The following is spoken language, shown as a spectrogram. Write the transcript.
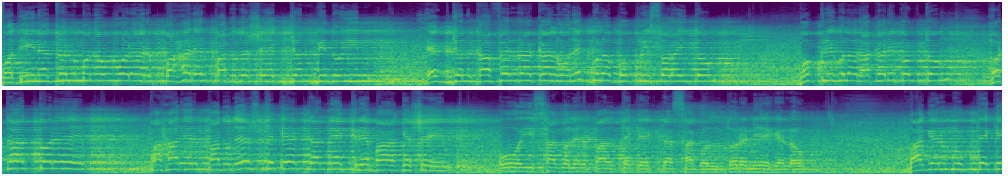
মদিনাতুল মনওয়ারার পাহাড়ের পাদদেশে একজন বিদুইন, একজন কাফের রাখাল অনেকগুলো বকরি সরাইত। বকরিগুলো রাখারি করত। হঠাৎ করে পাহাড়ের পাদদেশ থেকে একটা নেকড়ে বাঘ এসে ওই ছাগলের পাল থেকে একটা ছাগল ধরে নিয়ে গেল। বাঘের মুখ থেকে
